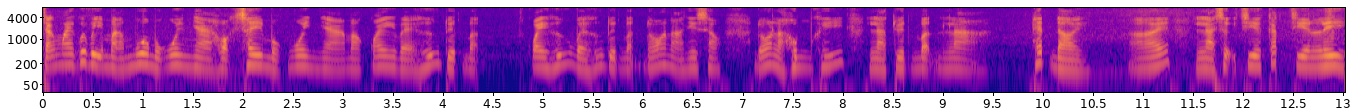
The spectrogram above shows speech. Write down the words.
chẳng may quý vị mà mua một ngôi nhà hoặc xây một ngôi nhà mà quay về hướng tuyệt mệnh, quay hướng về hướng tuyệt mệnh, đó là như sau. Đó là hung khí, là tuyệt mệnh, là hết đời. Ấy là sự chia cắt, chia ly.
